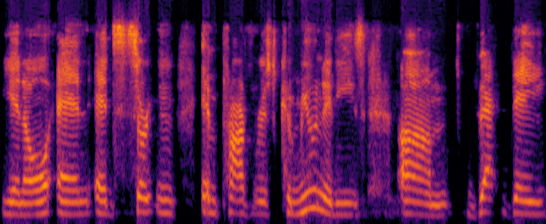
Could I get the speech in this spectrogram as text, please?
you know, and at certain impoverished communities um, that they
